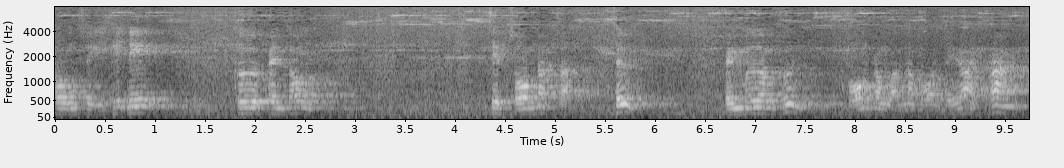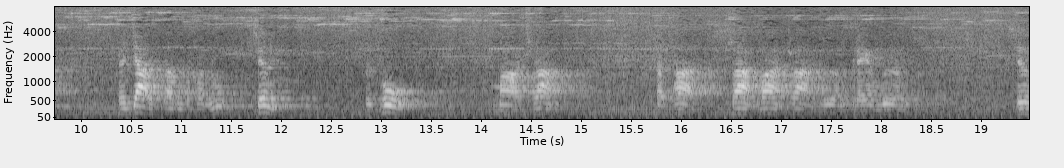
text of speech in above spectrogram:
ธงสี่ทิศนี้ คือเป็นธงสิบสองนักสัตว์ซึ่งเป็นเมืองขึ้นของจังหวัดนครศรีราชครั้งพระเจ้าจันทพนุซึ่งเป็นผู้มาสร้างสถาสร้างบ้านสร้างเมืองแปลงเมือง ซึ่ง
